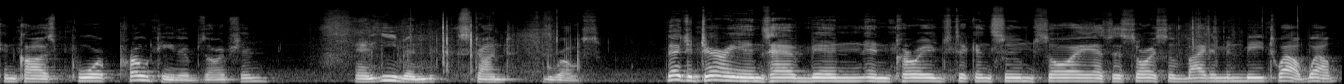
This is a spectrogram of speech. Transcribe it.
can cause poor protein absorption and even stunt growth. Vegetarians have been encouraged to consume soy as a source of vitamin B12. Well,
